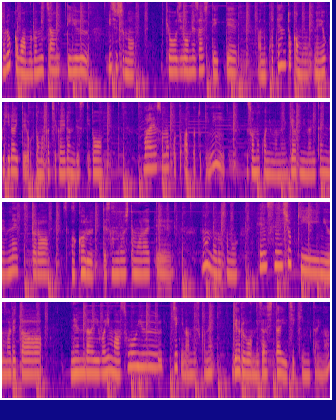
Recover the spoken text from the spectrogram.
諸川もろみちゃんっていう美術の教授を目指していてあの個展とかもねよく開いてるお友達がいるんですけど前その子と会った時にその子にもねギャルになりたいんだよねって言ったら「わかる」って賛同してもらえてなんだろうその平成初期に生まれた年代は今そういう時期なんですかね。ギャルを目指したい時期みたいな。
